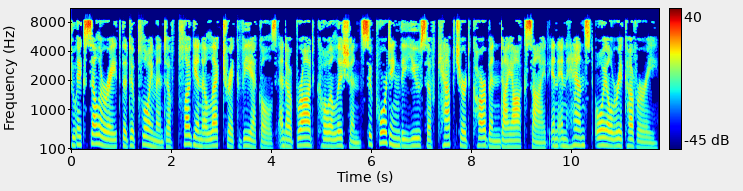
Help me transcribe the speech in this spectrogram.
to accelerate the deployment of plug-in electric vehicles and a broad coalition supporting the use of captured carbon dioxide in enhanced oil recovery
